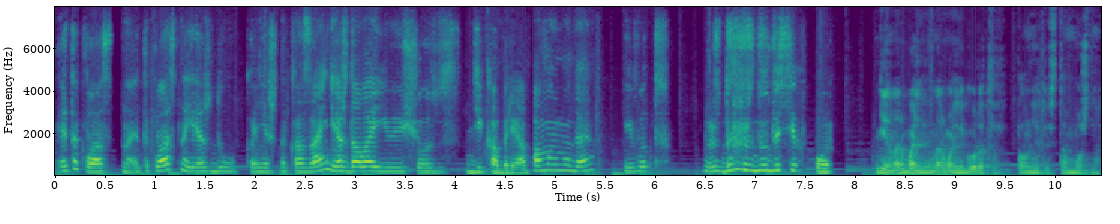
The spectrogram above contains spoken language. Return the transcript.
Это классно, это классно. Я жду, конечно, Казань. Я ждала ее еще с декабря, по-моему, да. И вот Жду, жду до сих пор. Не, нормальный, нормальный город вполне, то есть там можно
